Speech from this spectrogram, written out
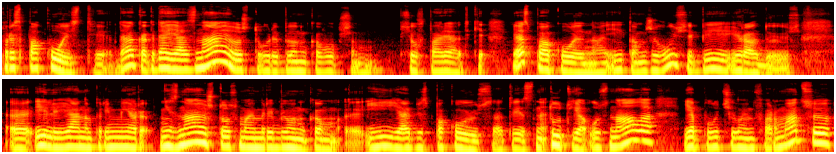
про спокойствие, да, когда я знаю, что у ребенка, в общем, все в порядке, я спокойна и там живу себе и радуюсь. Э, или я, например, не знаю, что с моим ребенком, и я беспокоюсь, соответственно. Тут я узнала, я получила информацию,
